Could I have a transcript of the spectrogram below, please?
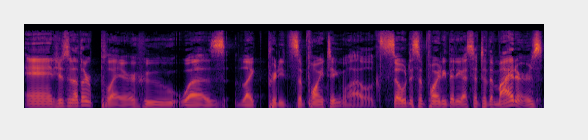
And here's another player who was like pretty disappointing. Well, so disappointing that he got sent to the minors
